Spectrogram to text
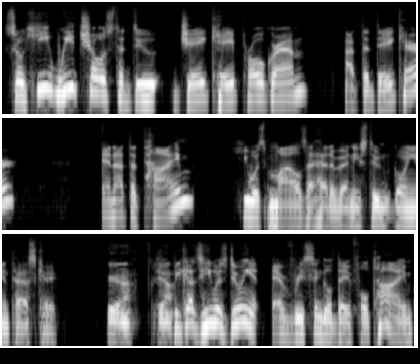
So he we chose to do JK program at the daycare, and at the time he was miles ahead of any student going into SK Yeah. Yeah. because he was doing it every single day full time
